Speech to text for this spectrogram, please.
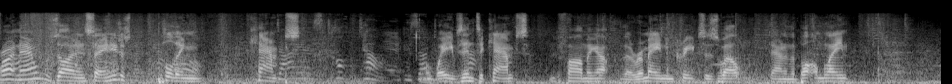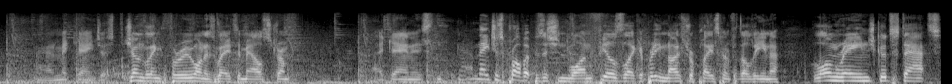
Right now, Zion and Sania just pulling camps Well, waves into camps, farming up the remaining creeps as well, down in the bottom lane. And Micke just jungling through on his way to Maelstrom. Again, it's Nature's Prophet position one. Feels like a pretty nice replacement for the Lina. Long range, good stats.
